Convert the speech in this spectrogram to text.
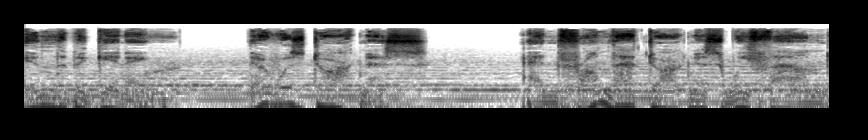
In the beginning, there was darkness. And from that darkness, we found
